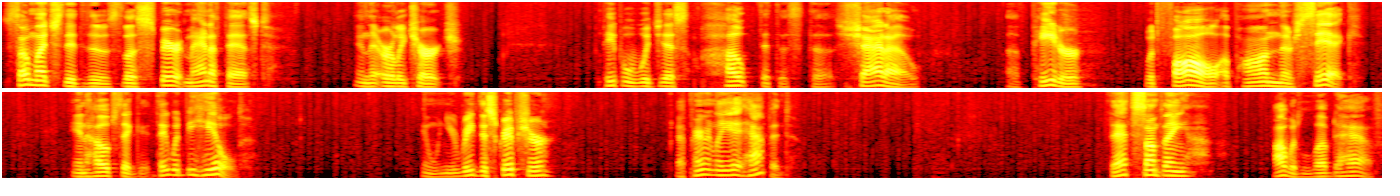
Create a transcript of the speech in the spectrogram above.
So much that the Spirit manifest in the early church. People would just hope that the, the shadow of Peter would fall upon their sick in hopes that they would be healed. And when you read the scripture, apparently it happened. That's something I would love to have.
